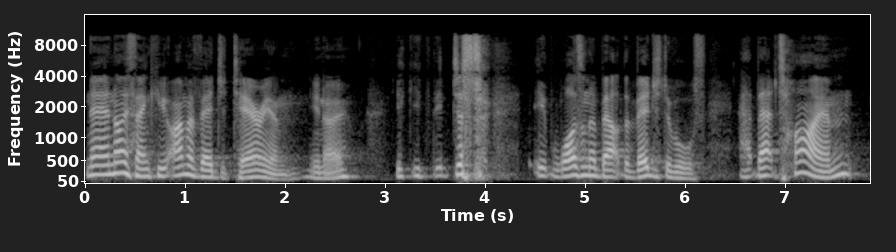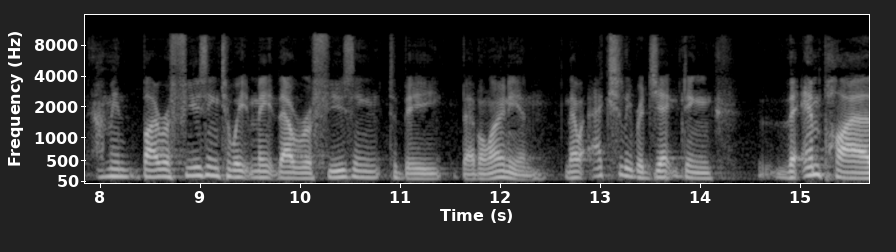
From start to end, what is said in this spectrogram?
nah, no, thank you, I'm a vegetarian, you know. It, it, it just, it wasn't about the vegetables. At that time, I mean, by refusing to eat meat, they were refusing to be Babylonian. They were actually rejecting the empire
